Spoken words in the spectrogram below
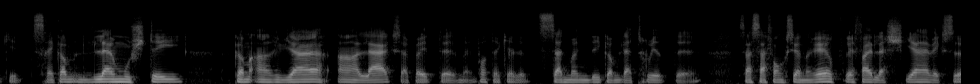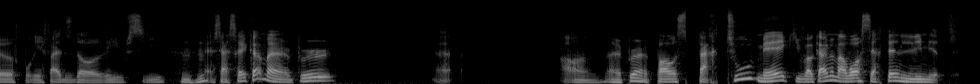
qui serait comme de la mouchetée, comme en rivière, en lac. Ça peut être n'importe quelle petite salmonidée comme de la truite. ça, ça fonctionnerait. Vous pourrez faire de la chigan avec ça. Vous pourriez faire du doré aussi. Mhm. Euh, Ça serait comme un peu. Un, un peu un passe-partout, mais qui va quand même avoir certaines limites.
